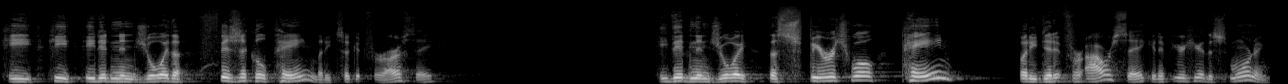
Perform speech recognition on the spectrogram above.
He, he, he didn't enjoy the physical pain, but he took it for our sake. He didn't enjoy the spiritual pain, but he did it for our sake. And if you're here this morning,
